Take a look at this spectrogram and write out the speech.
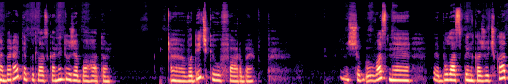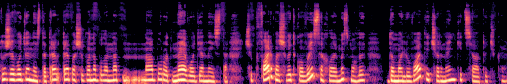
Набирайте, будь ласка, не дуже багато е, водички у фарби, щоб у вас не була спинка жучка дуже водяниста. Треба, щоб вона була наоборот, не водяниста, щоб фарба швидко висохла і ми змогли домалювати чорненькі цяточки.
